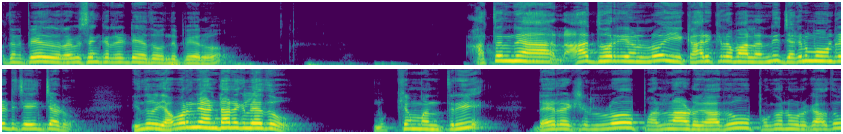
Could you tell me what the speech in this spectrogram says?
అతని పేరు రవిశంకర్ రెడ్డి ఏదో ఉంది పేరు. అతని ఆధ్వర్యంలో ఈ కార్యక్రమాలన్నీ జగన్మోహన్ రెడ్డి చేయించాడు. ఇందులో ఎవరిని అంటానికి లేదు. ముఖ్యమంత్రి డైరెక్షన్లో పల్నాడు కాదు పొంగనూరు కాదు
